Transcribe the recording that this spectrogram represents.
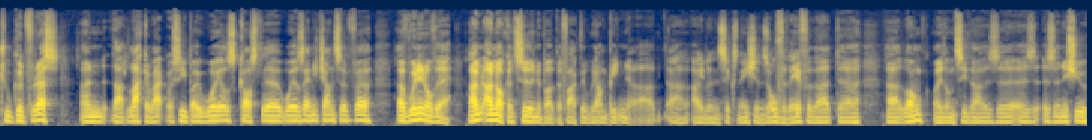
too good for us and that lack of accuracy by Wales cost the Wales any chance of uh, of winning over there. I'm I'm not concerned about the fact that we haven't beaten uh, uh, Ireland Six Nations over there for that uh, uh, long. I don't see that as a, as, as an issue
